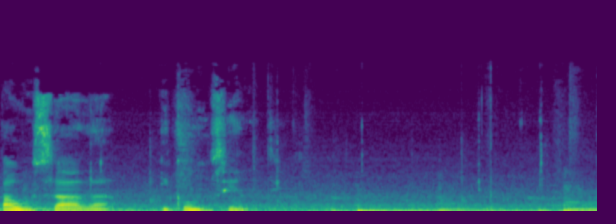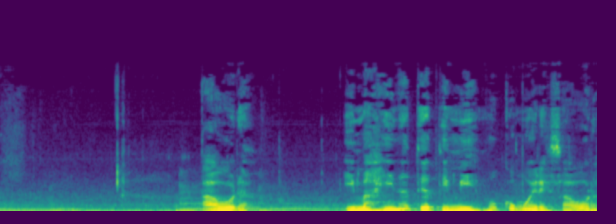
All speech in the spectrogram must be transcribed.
pausada y consciente. Ahora, imagínate a ti mismo como eres ahora.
